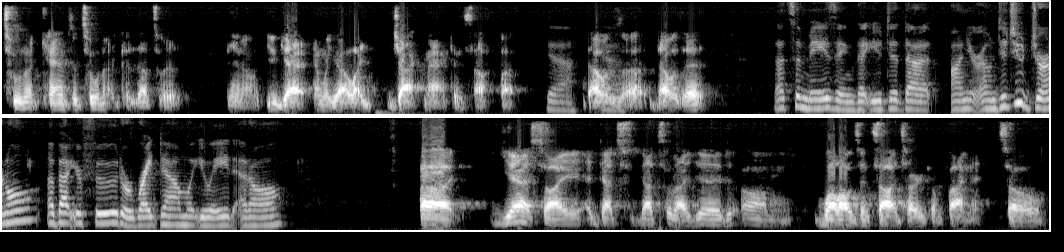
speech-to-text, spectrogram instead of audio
tuna, cans of tuna because that's what you know you get. And we got like Jack Mac and stuff, but Yeah. that was yeah. uh, that was it. That's amazing that you did that on your own. Did you journal about your food or write down what you ate at all? Uh, yeah, so I that's that's what I did um, while I was in solitary confinement. So,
